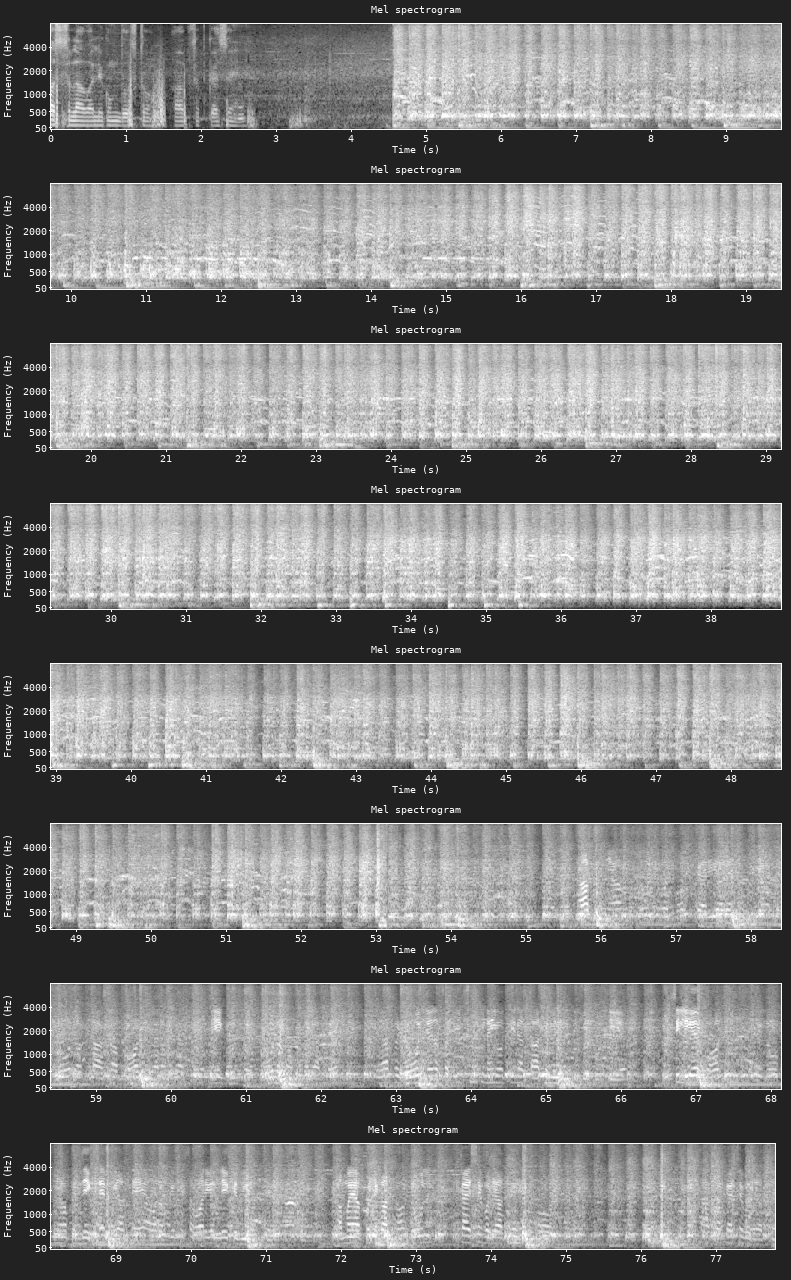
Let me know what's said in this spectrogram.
अस्सलाम वालेकुम दोस्तों आप सब कैसे हैं? इसीलिए बहुत दूर दूर से लोग यहाँ पे देखने भी आते हैं और अपनी अपनी सवारियाँ ले भी आते हैं। अब मैं आपको दिखाता हूँ ढोल कैसे बजाते हैं और कैसे बजाते हैं।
